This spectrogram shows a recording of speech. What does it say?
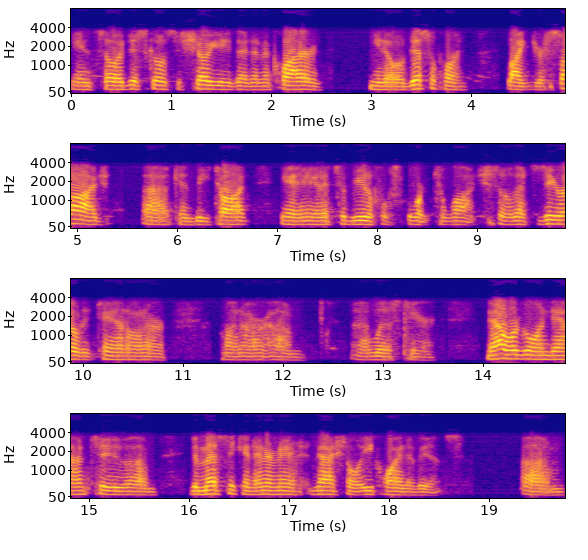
And so it just goes to show you that an acquired, you know, discipline like dressage uh, can be taught, and, and it's a beautiful sport to watch. So that's zero to ten on our on our um, uh, list here. Now we're going down to um, domestic and international equine events. Um,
